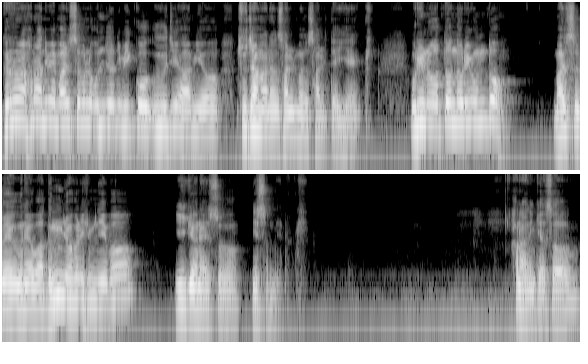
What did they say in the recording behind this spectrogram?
그러나 하나님의 말씀을 온전히 믿고 의지하며 주장하는 삶을 살 때에 우리는 어떤 어려움도 말씀의 은혜와 능력을 힘입어 이겨낼 수 있습니다. 하나님께서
